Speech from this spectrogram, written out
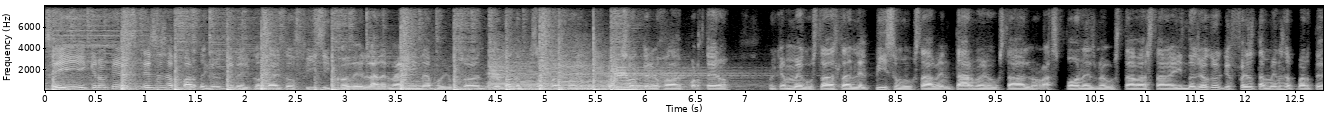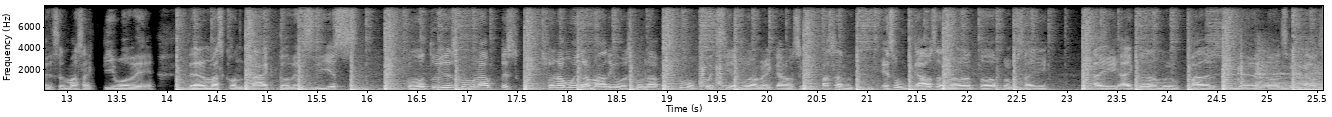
Sí, creo que es, es, esa parte, creo que el contacto físico de la adrenalina, porque pues, yo cuando empecé a jugar con soccer yo jugaba de portero, porque a mí me gustaba estar en el piso, me gustaba aventarme, me gustaban los raspones, me gustaba estar ahí. Entonces yo creo que fue también esa parte de ser más activo, de tener más contacto, de si es como tú dices, es como una, es, suena muy dramático, es como, una, es como poesía el americano, así que pasa, es un caos alrededor de todo, pero pues hay, hay, hay cosas muy padres en medio de todo ese caos.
